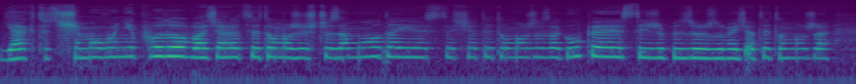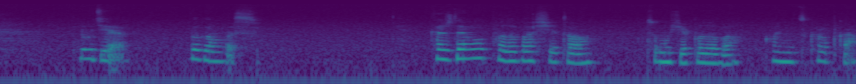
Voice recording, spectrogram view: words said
Jak to ci się mogło nie podobać, ale ty to może jeszcze za młoda jesteś, a ty to może za głupia jesteś, żeby zrozumieć, a ty to może... Ludzie, błagam was. Każdemu podoba się to, co mu się podoba. Koniec, kropka.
